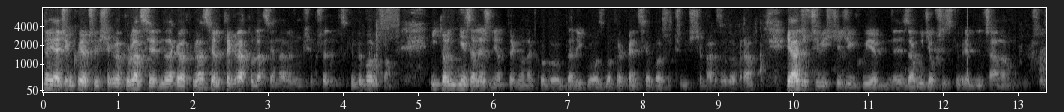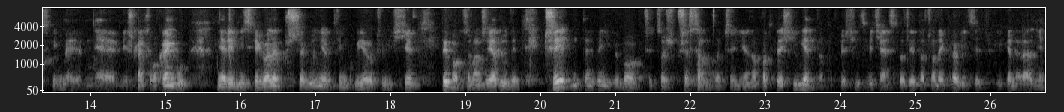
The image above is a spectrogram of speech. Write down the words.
No ja dziękuję oczywiście gratulacje, za gratulacje, ale te gratulacje należą się przede wszystkim wyborcom. I to niezależnie od tego, na kogo oddali głos, bo frekwencja była rzeczywiście bardzo dobra. Ja rzeczywiście dziękuję za udział wszystkim rybniczanom, wszystkim e, mieszkańcom okręgu rybnickiego, ale szczególnie dziękuję oczywiście wyborcom Andrzeja Dudy. Czy ten wynik wyborczy coś przesądza, czy nie? No podkreślił jedno, podkreślił zwycięstwo Zjednoczonej Prawicy, czyli generalnie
